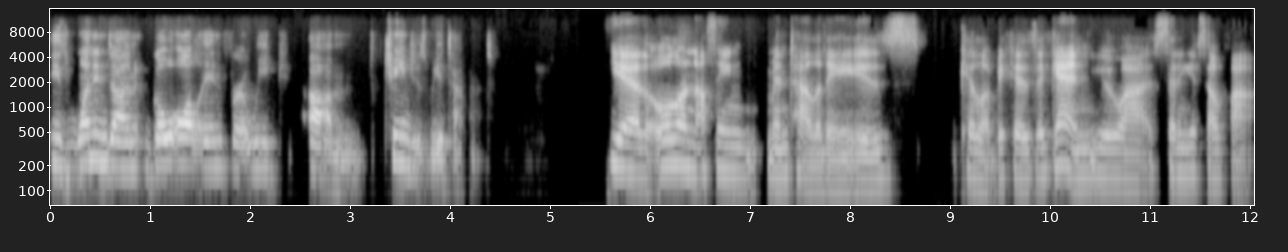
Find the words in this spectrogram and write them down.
these one and done, go all in for a week um, changes we attempt. Yeah, the all or nothing mentality is killer because again, you are setting yourself up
